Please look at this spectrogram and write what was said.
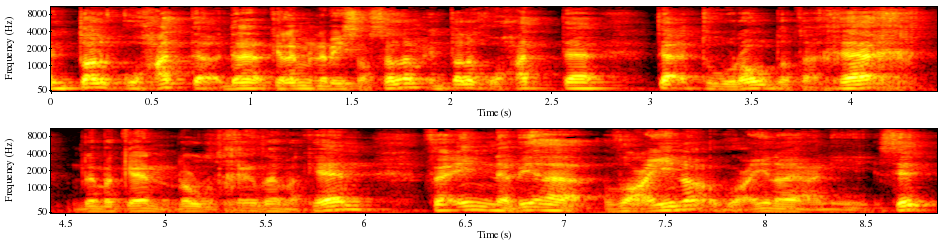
انطلقوا حتى ده كلام النبي صلى الله عليه وسلم انطلقوا حتى تأتوا روضة خاخ. ده مكان روضه خاخ ده مكان فإن بها ضعينة ضعينة يعني ست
